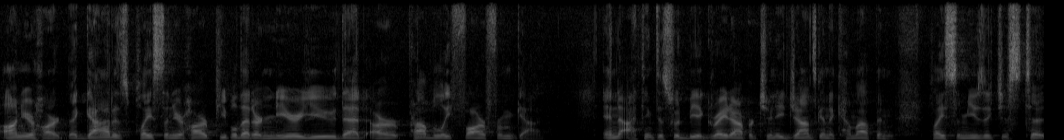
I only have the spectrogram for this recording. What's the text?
on your heart, that God has placed on your heart, people that are near you that are probably far from God. And I think this would be a great opportunity. John's going to come up and play some music just to,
